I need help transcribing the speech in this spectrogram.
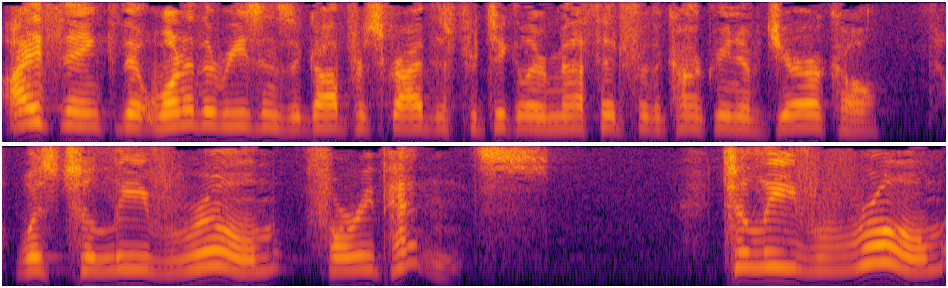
I think that one of the reasons that God prescribed this particular method for the conquering of Jericho was to leave room for repentance. To leave room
